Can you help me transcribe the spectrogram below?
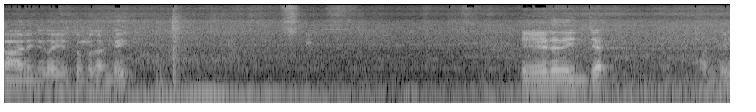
കാലിഞ്ച് തയ്യത്തുമ്പോൾ തള്ളി. ഏഴര ഇഞ്ച് തള്ളി.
